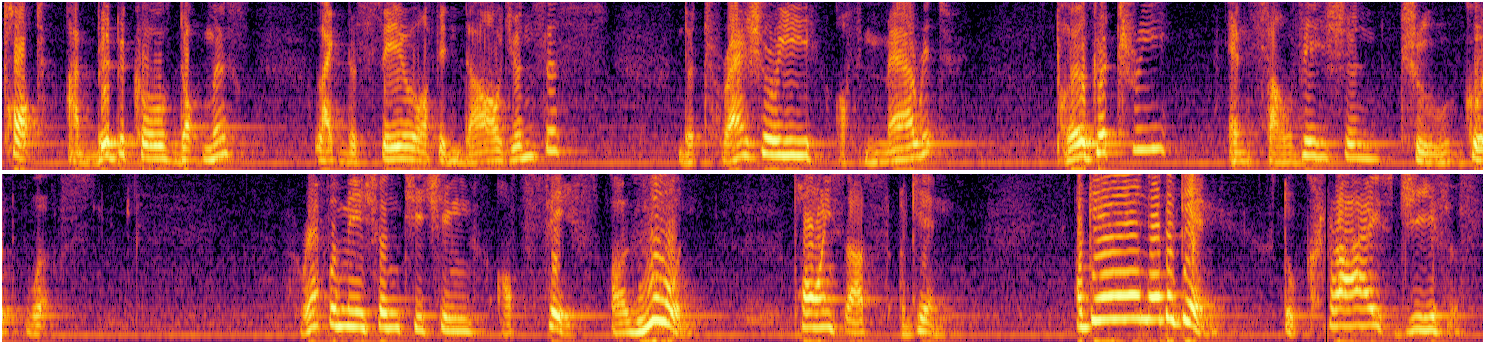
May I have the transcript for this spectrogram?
taught unbiblical dogmas like the sale of indulgences, the treasury of merit, purgatory, and salvation through good works. Reformation teaching of faith alone points us again, again and again, to Christ Jesus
